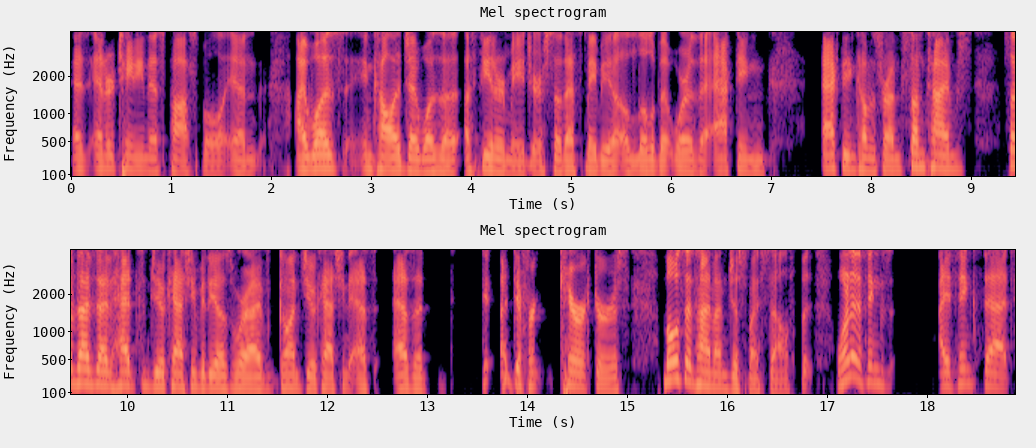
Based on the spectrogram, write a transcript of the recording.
as entertaining as possible. And I was in college, I was a, a theater major, so that's maybe a, a, little bit where the acting acting comes from. Sometimes sometimes I've had some geocaching videos where I've gone geocaching as as a a different characters. Most of the time, I'm just myself. But one of the things I think that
